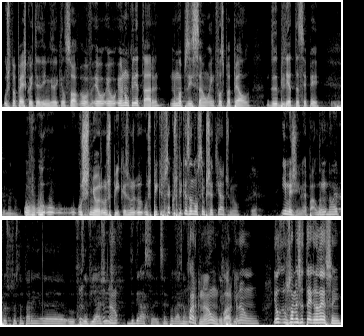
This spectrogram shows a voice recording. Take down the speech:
Os papéis, coitadinhos, aquilo só. Eu, eu, eu não queria estar numa posição em que fosse papel de bilhete da CP. Eu também não. O, o, o, os senhores, os picas, os, os picas, por isso é que os picas andam sempre chateados, meu. É. Imagina, epá, Não, um, não é para as pessoas tentarem uh, fazer viagens não. de graça, sem pagar, não. Claro que não, É claro porque- que não. Ele- os homens até agradecem.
